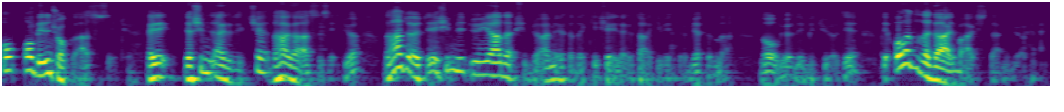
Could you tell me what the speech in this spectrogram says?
O, o beni çok rahatsız ediyor. Hele yaşım ilerledikçe daha rahatsız ediyor. Daha da öteye şimdi dünyada, şimdi Amerika'daki şeyleri takip ediyorum yakında. Ne oluyor, ne bitiyor diye. E orada da galiba istenmiyor yani.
